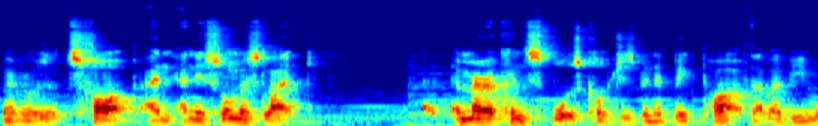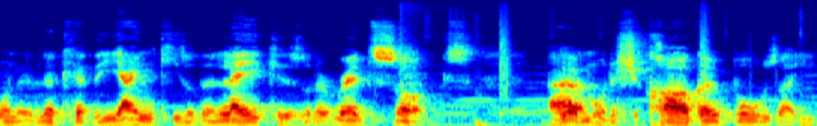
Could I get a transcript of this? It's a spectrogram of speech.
whether it was a top, and and it's almost like American sports culture has been a big part of that. Whether you want to look at the Yankees or the Lakers or the Red Sox um, or the Chicago Bulls, like you,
